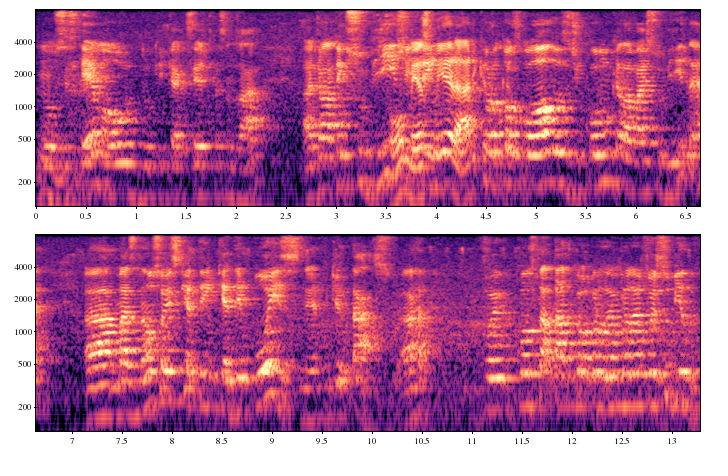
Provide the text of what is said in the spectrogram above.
do Uhum. sistema ou do que quer que seja que está sendo usado. Ah, Então ela tem que subir Ou mesmo tem hierárquica. protocolos de como que ela vai subir, né? Ah, mas não só isso que é, tem, que é depois, né? Porque tá, ah, foi constatado que o problema, o problema foi subindo.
